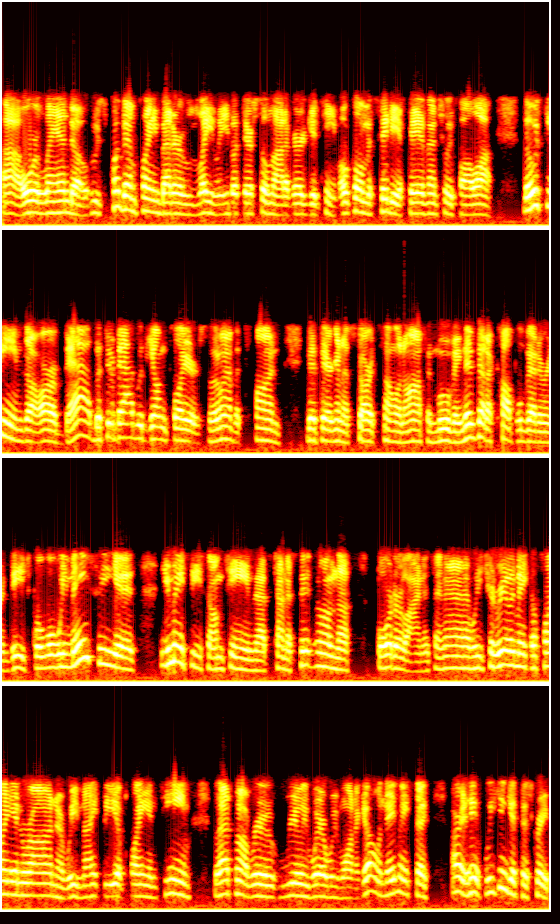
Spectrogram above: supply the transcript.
uh, Orlando, who's been playing better lately, but they're still not a very good team. Oklahoma City, if they eventually fall off. Those teams are bad, but they're bad with young players, so they don't have a ton that they're going to start selling off and moving. They've got a couple veterans each, but what we may see is you may see some team that's kind of sitting on the borderline and saying, eh, we should really make a play-in run or we might be a play-in team, but that's not re- really where we want to go. And they may say, all right, hey, if we can get this great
